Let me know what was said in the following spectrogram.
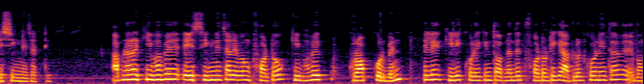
এই সিগনেচারটি আপনারা কীভাবে এই সিগনেচার এবং ফটো কীভাবে ক্রপ করবেন এলে ক্লিক করে কিন্তু আপনাদের ফটোটিকে আপলোড করে নিতে হবে এবং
